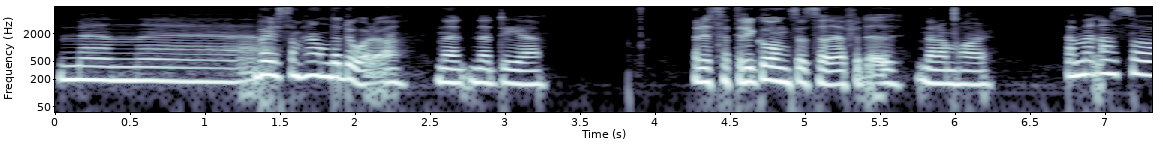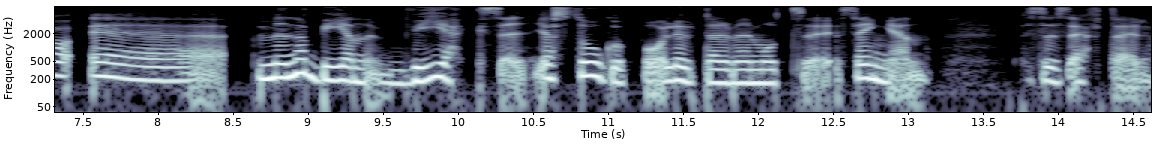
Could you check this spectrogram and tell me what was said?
Men... Eh... Vad är det som händer då, då när, när, det, när det sätter igång så att säga för dig, när de har... Ja men alltså, eh, mina ben vek sig. Jag stod upp och lutade mig mot eh, sängen precis efter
